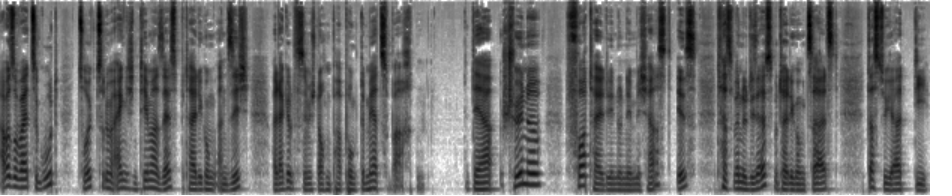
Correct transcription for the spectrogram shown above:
Aber soweit so gut. Zurück zu dem eigentlichen Thema Selbstbeteiligung an sich, weil da gibt es nämlich noch ein paar Punkte mehr zu beachten. Der schöne Vorteil, den du nämlich hast, ist, dass wenn du die Selbstbeteiligung zahlst, dass du ja die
